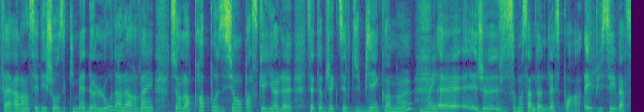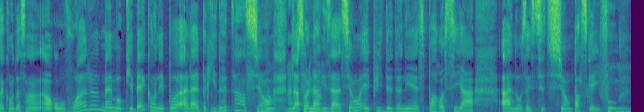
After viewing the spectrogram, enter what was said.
faire avancer des choses, qui mettent de l'eau dans leur vin sur leur propre position parce qu'il y a le, cet objectif du bien commun. Oui. Euh, je, moi, ça me donne de l'espoir. Et puis, c'est vers ça qu'on doit On voit, là, même au Québec, on n'est pas à l'abri de tensions, de la polarisation, et puis de donner espoir aussi à, à nos institutions parce qu'il faut, mm.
